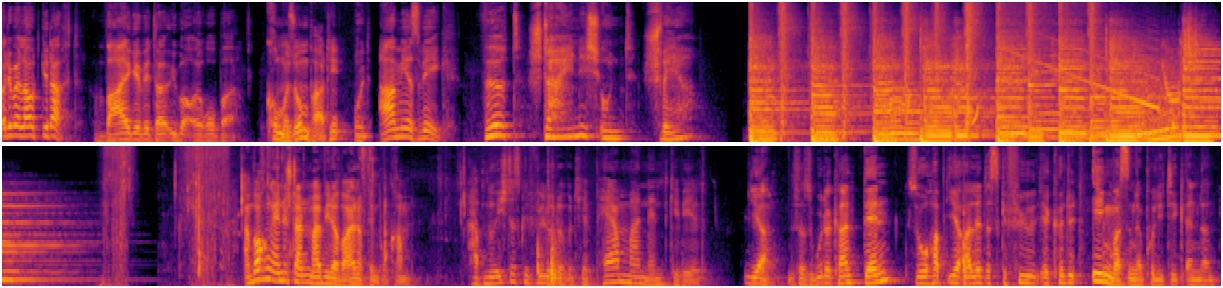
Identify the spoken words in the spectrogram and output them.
Heute bei Laut gedacht. Wahlgewitter über Europa. Chromosomenparty. Und Amirs Weg. Wird steinig und schwer. Am Wochenende standen mal wieder Wahlen auf dem Programm. Hab nur ich das Gefühl, oder wird hier permanent gewählt? Ja, das hast du gut erkannt, denn so habt ihr alle das Gefühl, ihr könntet irgendwas in der Politik ändern.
